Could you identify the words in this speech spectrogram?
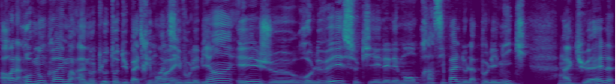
Alors, revenons quand même à notre loto du patrimoine, si vous voulez bien, et je relevais ce qui est l'élément principal de la polémique Mhm. actuelle.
